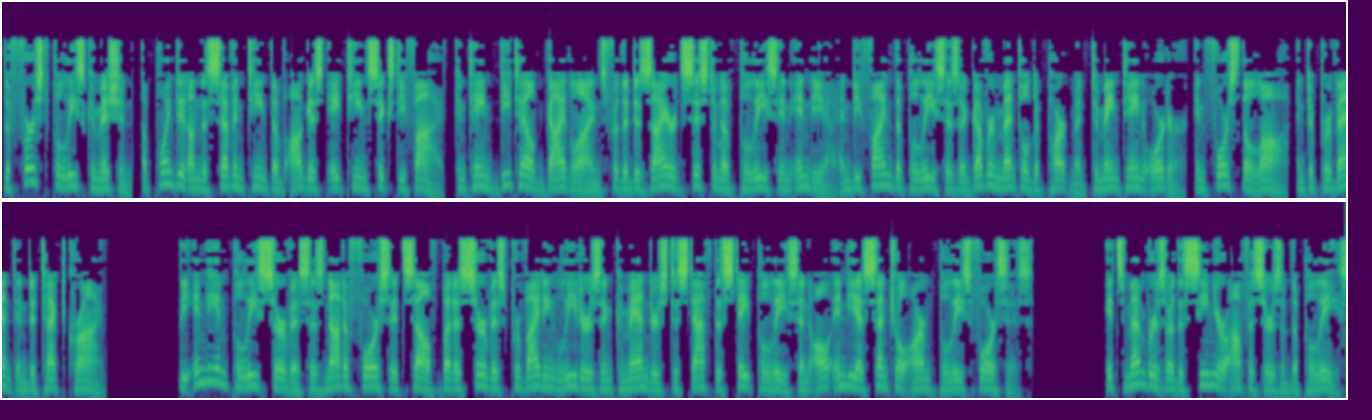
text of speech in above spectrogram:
the first police commission, appointed on 17 August 1865, contained detailed guidelines for the desired system of police in India and defined the police as a governmental department to maintain order, enforce the law, and to prevent and detect crime. The Indian Police Service is not a force itself but a service providing leaders and commanders to staff the state police and all India Central Armed Police Forces. Its members are the senior officers of the police.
